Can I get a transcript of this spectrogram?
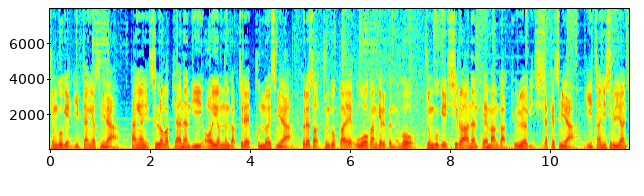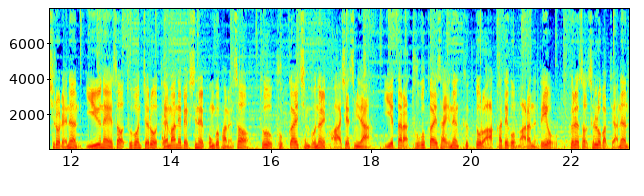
중국의 입장이었습니다. 당연히 슬로바키아는 이 어이없는 갑질에 분노했습니다. 그래서 중국과의 우호 관계를 끝내고 중국이 싫어하는 대만과 교류하기 시작했습니다. 2021년 7월에는 EU 내에서 두 번째로 대만의 백신을 공급하면서 두 국가의 친분을 과시했습니다. 이에 따라 두 국가의 사이는 극도로 악화되고 말았는데요. 그래서 슬로바키아는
